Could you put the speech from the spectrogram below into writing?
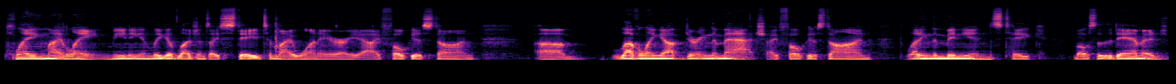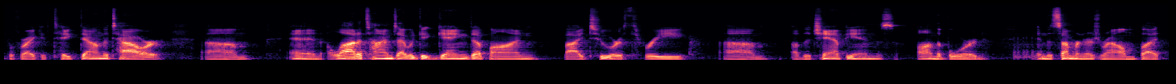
playing my lane. Meaning, in League of Legends, I stayed to my one area. I focused on um, leveling up during the match. I focused on letting the minions take most of the damage before I could take down the tower. Um, and a lot of times I would get ganged up on by two or three um, of the champions on the board in the Summoner's Realm. But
